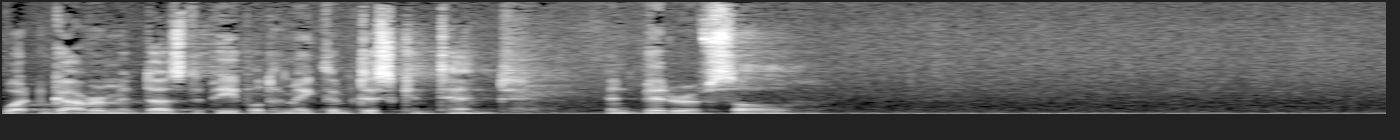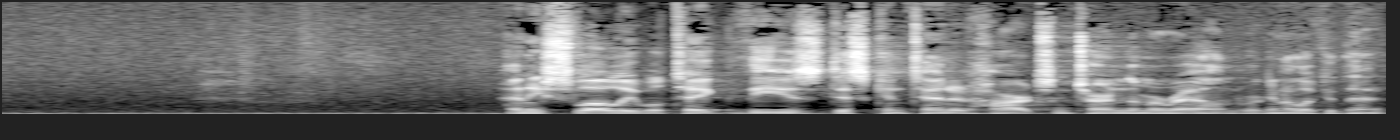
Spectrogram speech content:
what government does to people to make them discontent and bitter of soul. And he slowly will take these discontented hearts and turn them around. We're going to look at that.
